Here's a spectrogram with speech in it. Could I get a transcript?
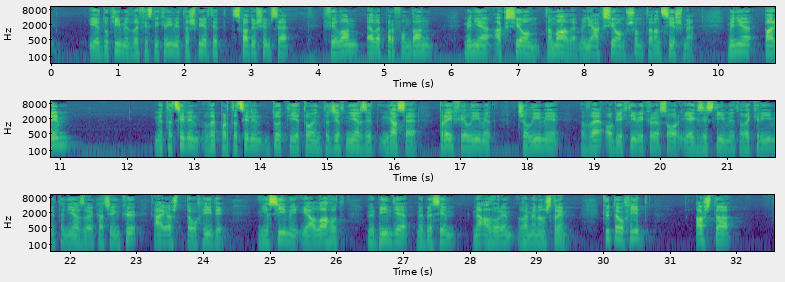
i edukimit dhe fisnikërimit të shpirtit s'ka dyshim se fillon edhe përfundon me një aksiomë të madhe, me një aksiomë shumë të rëndësishme, me një parim me të cilin dhe për të cilin duhet të jetojnë të gjithë njerëzit ngase prej fillimit qëllimi dhe objektivi kryesor i ekzistimit dhe krijimit të njerëzve ka qenë ky, ai është teuhidi, Njësimi i Allahut me bindje, me besim, me adhurim dhe me nënshtrim. Ky teuhid është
